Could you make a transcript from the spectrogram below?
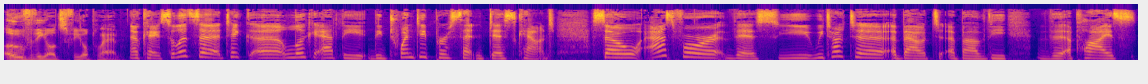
over the odds for your plan. Okay, so let's uh, take a look at the the twenty percent discount. So as for this, you, we talked uh, about above the the applies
